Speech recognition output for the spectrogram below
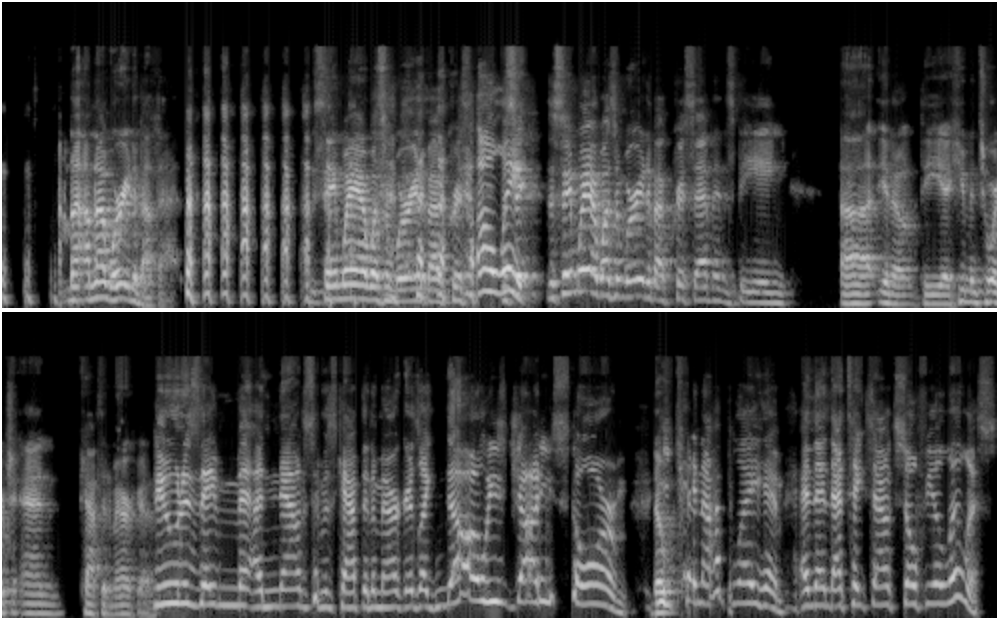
I'm not. I'm not worried about that. The same way I wasn't worried about Chris. oh the, wait, sa- the same way I wasn't worried about Chris Evans being, uh, you know, the uh, Human Torch and Captain America. As soon as they me- announced him as Captain America, it's like, no, he's Johnny Storm. Nope. He cannot play him. And then that takes out Sophia Lillis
